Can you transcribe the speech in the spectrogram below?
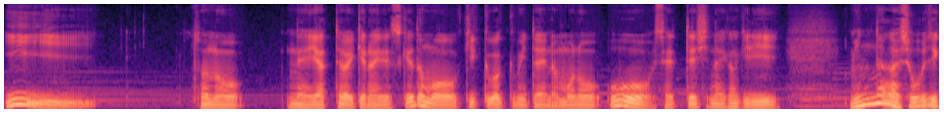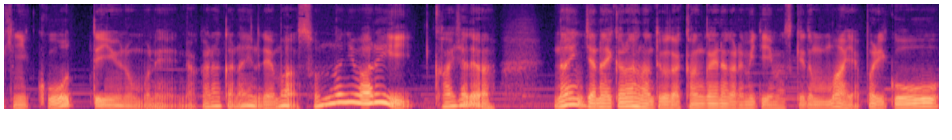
いいそのねやってはいけないですけどもキックバックみたいなものを設定しない限りみんなが正直にこうっていうのもねなかなかないのでまあそんなに悪い会社ではないんじゃないかななんてことは考えながら見ていますけどもまあやっぱり5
